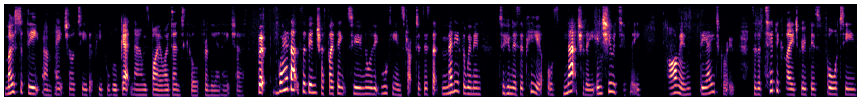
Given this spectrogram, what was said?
Most of the um, HRT that people will get now is bioidentical from the NHS. But where that's of interest, I think, to Nordic walking instructors is that many of the women to whom this appeals naturally, intuitively, are in the age group. So the typical age group is 40s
